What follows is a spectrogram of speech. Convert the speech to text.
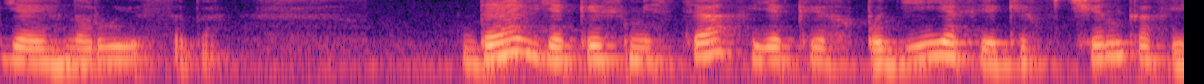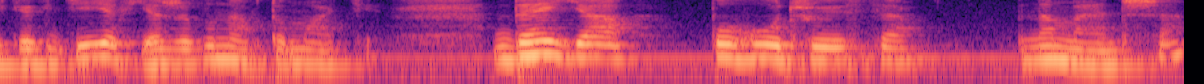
я ігнорую себе. Де, в яких місцях, в яких подіях, в яких вчинках, в яких діях я живу на автоматі, де я погоджуюся на менше,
